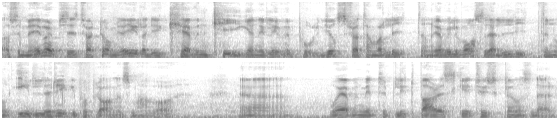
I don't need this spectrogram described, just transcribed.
Alltså för mig var det precis tvärtom. Jag gillade ju Kevin Keegan i Liverpool just för att han var liten. Och jag ville vara så där liten och illrig på planen som han var. Eh, och även med typ Litbarski i Tyskland och sådär.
